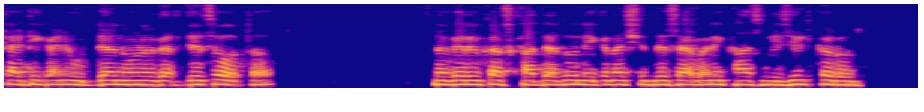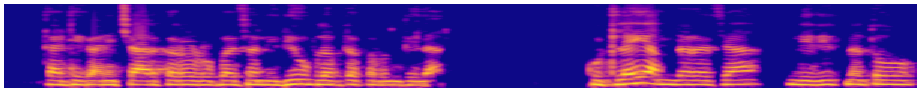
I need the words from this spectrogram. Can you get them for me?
त्या ठिकाणी उद्यान होणं गरजेचं होतं. नगरविकास खात्यातून एकनाथ शिंदे साहेबांनी खास व्हिजिट करून त्या ठिकाणी चार करोड रुपयाचा निधी उपलब्ध करून दिला. कुठल्याही आमदाराच्या निधीतनं तो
